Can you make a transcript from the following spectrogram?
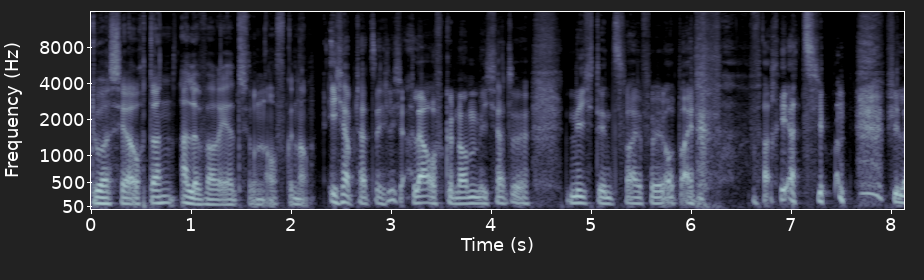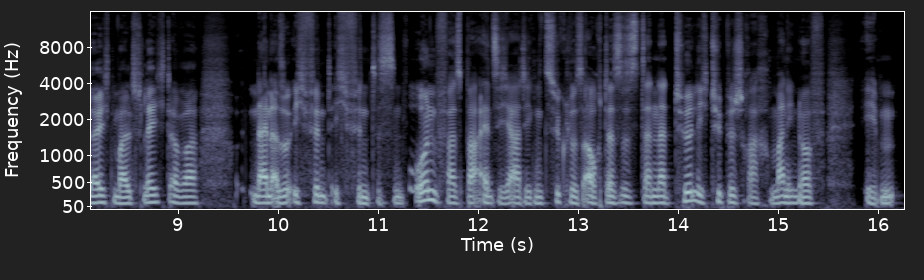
Du hast ja auch dann alle Variationen aufgenommen. Ich habe tatsächlich alle aufgenommen. Ich hatte nicht den Zweifel, ob eine Variation vielleicht mal schlechter war. Nein, also ich finde, ich finde es einen unfassbar einzigartigen Zyklus. Auch, dass es dann natürlich typisch Rachmaninow eben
